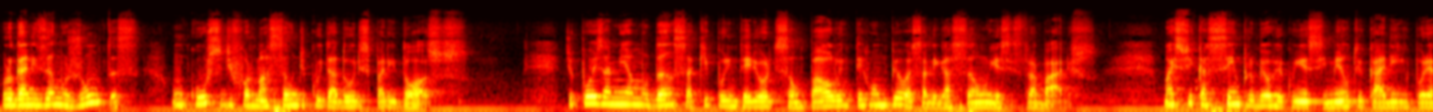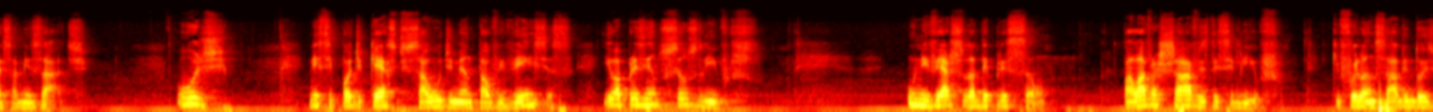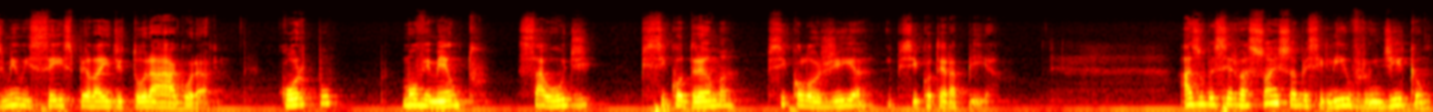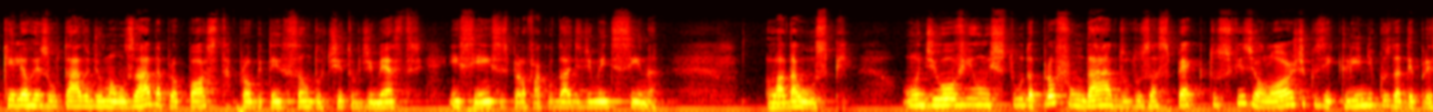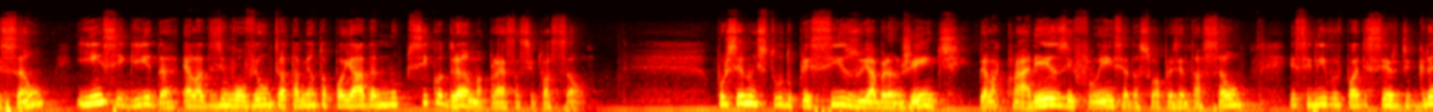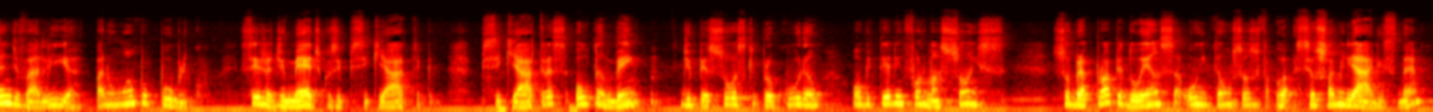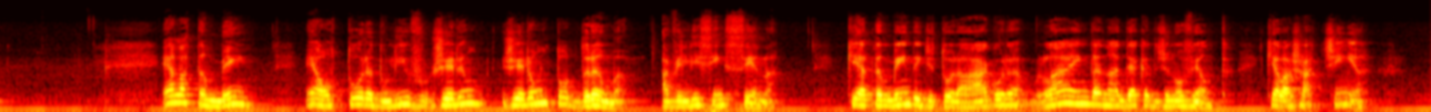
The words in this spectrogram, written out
Organizamos juntas um curso de formação de cuidadores para idosos. Depois, a minha mudança aqui por interior de São Paulo interrompeu essa ligação e esses trabalhos. Mas fica sempre o meu reconhecimento e carinho por essa amizade. Hoje, nesse podcast Saúde Mental Vivências, eu apresento seus livros. Universo da Depressão. Palavras-chave desse livro, que foi lançado em 2006 pela editora Ágora. Corpo, movimento, saúde, psicodrama, psicologia e psicoterapia. As observações sobre esse livro indicam que ele é o resultado de uma ousada proposta para a obtenção do título de mestre em ciências pela Faculdade de Medicina lá da USP, onde houve um estudo aprofundado dos aspectos fisiológicos e clínicos da depressão e em seguida ela desenvolveu um tratamento apoiado no psicodrama para essa situação. Por ser um estudo preciso e abrangente, pela clareza e fluência da sua apresentação, esse livro pode ser de grande valia para um amplo público, seja de médicos e psiquiatras ou também de pessoas que procuram obter informações sobre a própria doença ou então seus, seus familiares, né? Ela também é autora do livro Gerontodrama, A Velhice em Cena, que é também da editora Ágora, lá ainda na década de 90, que ela já tinha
